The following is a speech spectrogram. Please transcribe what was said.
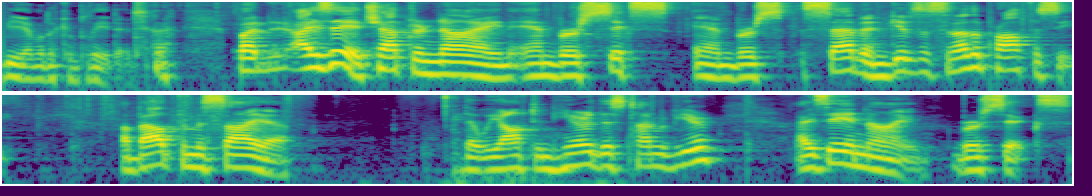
be able to complete it. but Isaiah chapter 9 and verse 6 and verse 7 gives us another prophecy about the Messiah that we often hear this time of year. Isaiah 9, verse 6.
